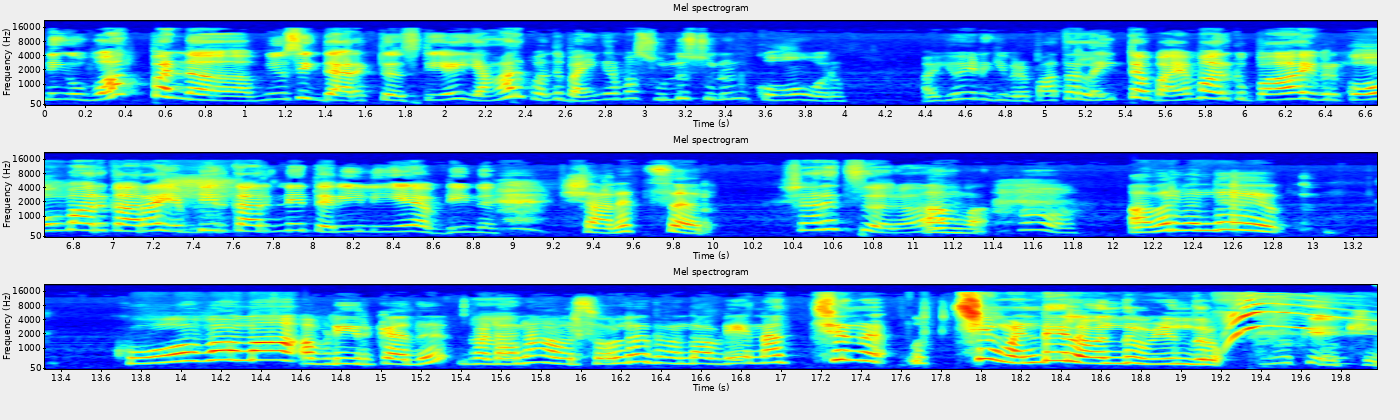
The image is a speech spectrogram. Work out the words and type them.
நீங்க ஒர்க் பண்ண மியூசிக் டைரக்டர்ஸ்டே யாருக்கு வந்து பயங்கரமா சுள்ளு சுள்ளுன்னு கோவம் வரும்? ஐயோ எனக்கு இவரை பார்த்தா லைட்டா பயமா இருக்குப்பா இவர் கோவமா இருக்காரா எப்படி இருக்காருன்னே தெரியலையே அப்படின்னு. ஷரத் சார் சரத் சாரா ஆமா. அவர் வந்து கோவமா அப்படி இருக்காது பட் ஆ. ஆனா அவர் சொல்றது வந்து அப்படியே நச்சுன்னு உச்சி மண்டையில வந்து விழுந்துரும். ஓகே ஓகே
